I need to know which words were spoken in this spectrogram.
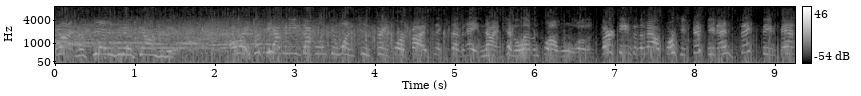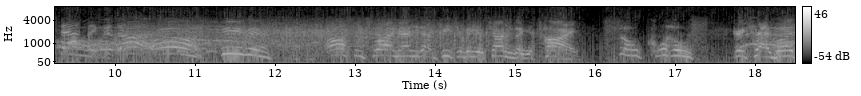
All right, let's see how your video challenger did. All right, let's see how many you've got going to 1, 2, 3, 4, 5, 6, 7, 8, 10, 11, 12, 13 the mouth, 14, 15, and 16. Fantastic. Good job. Oh, Steven. Awesome try, your video challenger, though. You tied. So close. Great try, bud.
